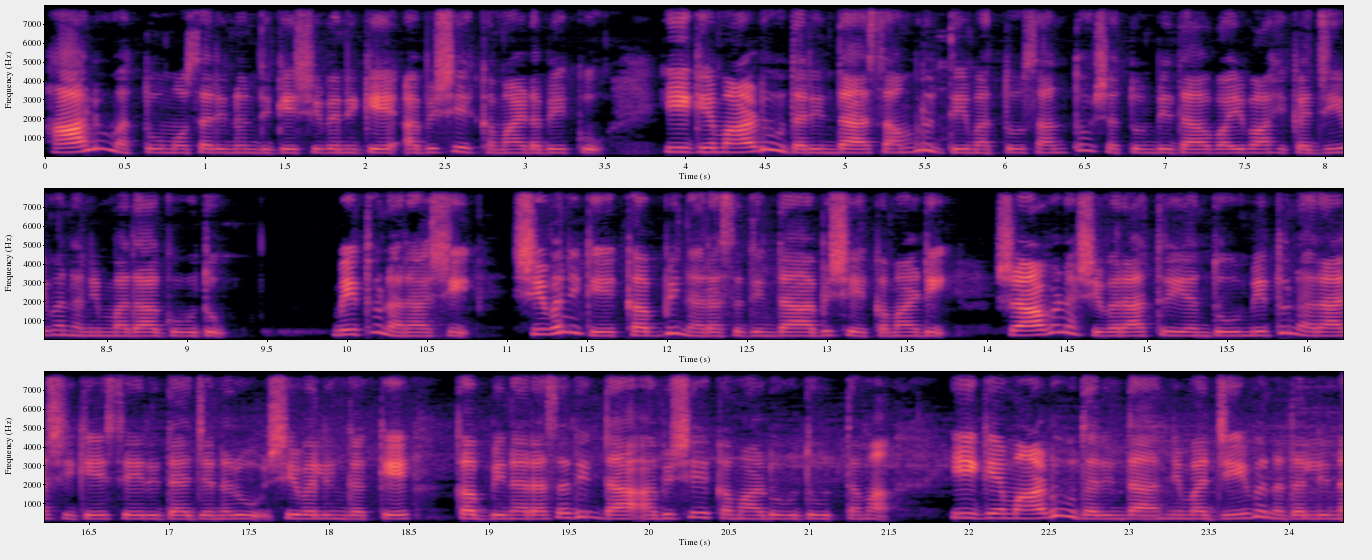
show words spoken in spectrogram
ಹಾಲು ಮತ್ತು ಮೊಸರಿನೊಂದಿಗೆ ಶಿವನಿಗೆ ಅಭಿಷೇಕ ಮಾಡಬೇಕು. ಹೀಗೆ ಮಾಡುವುದರಿಂದ ಸಮೃದ್ಧಿ ಮತ್ತು ಸಂತೋಷ ತುಂಬಿದ ವೈವಾಹಿಕ ಜೀವನ ನಿಮ್ಮದಾಗುವುದು. ಮಿಥುನ ರಾಶಿ, ಶಿವನಿಗೆ ಕಬ್ಬಿನ ರಸದಿಂದ ಅಭಿಷೇಕ ಮಾಡಿ. ಶ್ರಾವಣ ಶಿವರಾತ್ರಿಯಂದು ಮಿಥುನ ರಾಶಿಗೆ ಸೇರಿದ ಜನರು ಶಿವಲಿಂಗಕ್ಕೆ ಕಬ್ಬಿನ ರಸದಿಂದ ಅಭಿಷೇಕ ಮಾಡುವುದು ಉತ್ತಮ. ಹೀಗೆ ಮಾಡುವುದರಿಂದ ನಿಮ್ಮ ಜೀವನದಲ್ಲಿನ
